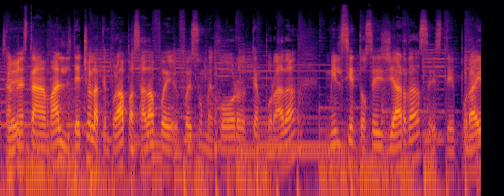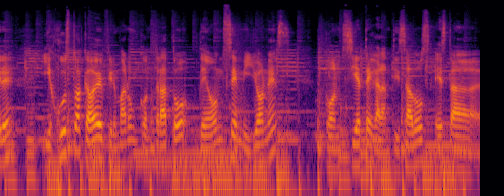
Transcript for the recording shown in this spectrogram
O sea, no está mal. De hecho, la temporada pasada fue, fue su mejor temporada. 1106 yardas este, por aire. Y justo acaba de firmar un contrato de 11 millones con 7 garantizados esta,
